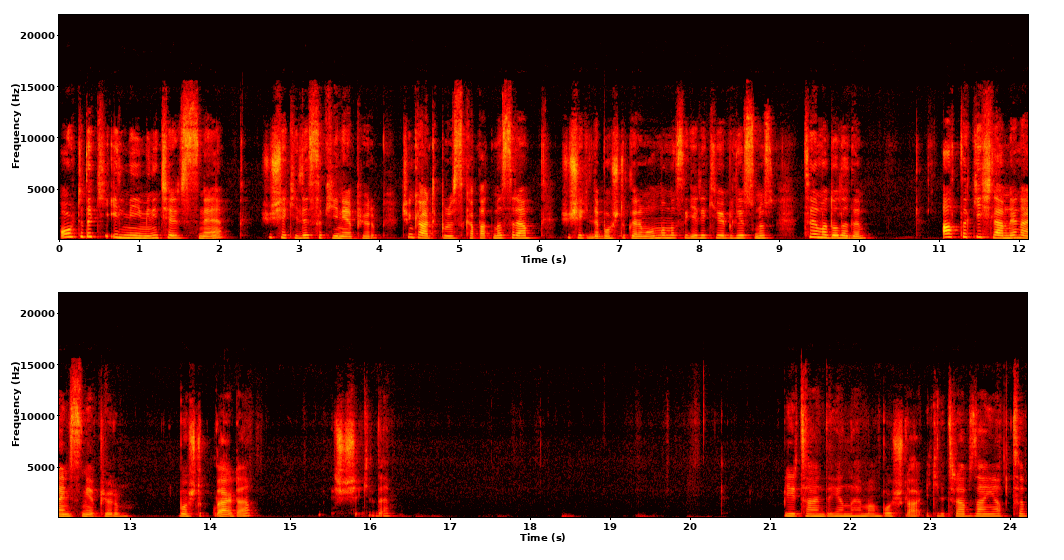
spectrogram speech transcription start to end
Ortadaki ilmeğimin içerisine şu şekilde sık iğne yapıyorum. Çünkü artık burası kapatma sıram. Şu şekilde boşluklarım olmaması gerekiyor biliyorsunuz. Tığıma doladım. Alttaki işlemlerin aynısını yapıyorum. Boşluklarda. Şu şekilde. Bir tane de yanına hemen boşluğa ikili trabzan yaptım.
